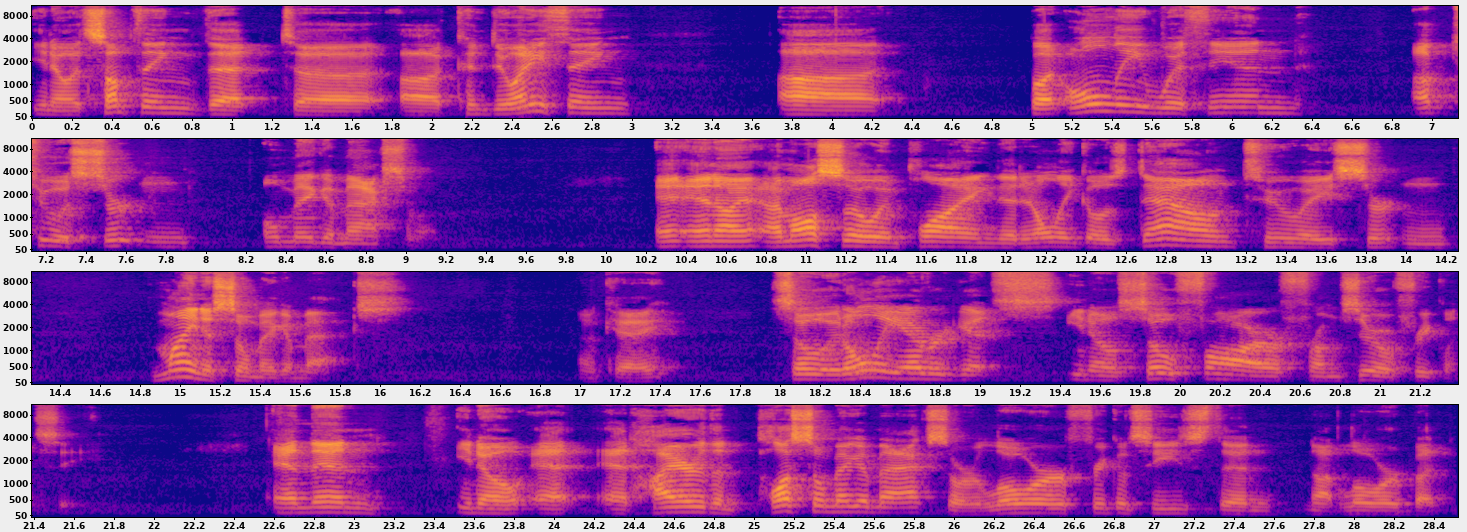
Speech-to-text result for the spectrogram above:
you know, it's something that uh, can do anything, but only within up to a certain omega maximum. And, and I, I'm also implying that it only goes down to a certain minus omega max. Okay, so it only ever gets you know so far from zero frequency, and then you know at, at higher than plus omega max or lower frequencies than not lower but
